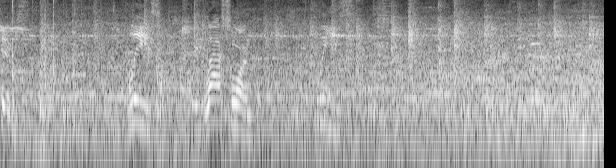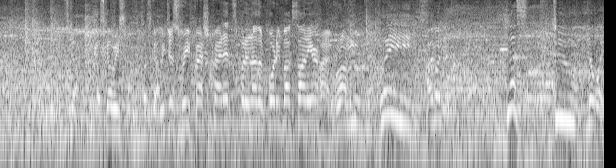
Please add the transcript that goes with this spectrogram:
chips. Please. Last one. Please. Let's go. Let's go. re- Let's go. We just refreshed credits. Put another 40 bucks on here. All right, we're on the move now. Please. 500. Yes. Two. No, wait.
